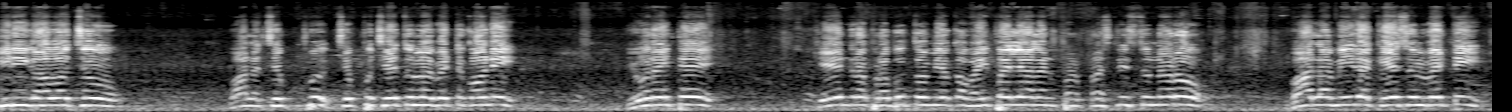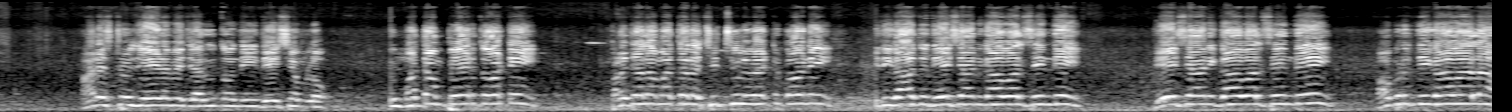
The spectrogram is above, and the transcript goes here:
ఈడీ కావచ్చు. వాళ్ళ చెప్పు చెప్పు చేతుల్లో పెట్టుకొని ఎవరైతే కేంద్ర ప్రభుత్వం యొక్క వైఫల్యాలను ప్ర- ప్రశ్నిస్తున్నారో వాళ్ళ మీద కేసులు పెట్టి అరెస్టులు చేయడమే జరుగుతుంది ఈ దేశంలో. మతం పేరుతోటి ప్రజల మధ్యలో చిచ్చులు పెట్టుకొని ఇది కాదు దేశానికి కావాల్సింది దేశానికి కావాల్సింది అభివృద్ధి కావాలా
